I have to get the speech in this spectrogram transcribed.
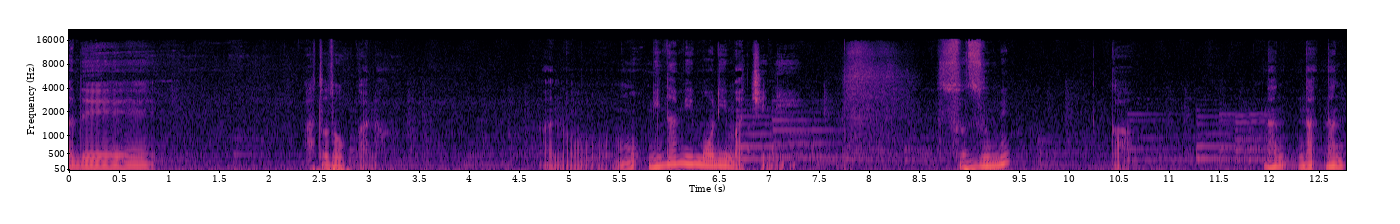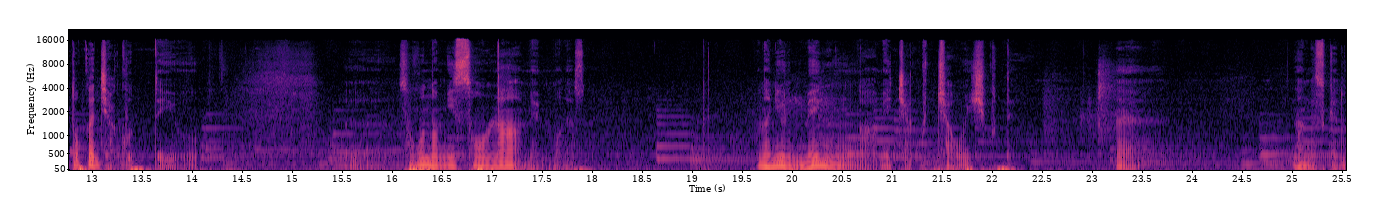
であとどこかな。あのも南森町にスズメがなんななんとか弱っていうそこの味噌ラーメンもですね。何より麺がめちゃくちゃ美味しくて、ええ、なんですけど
